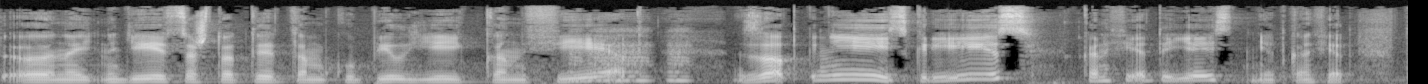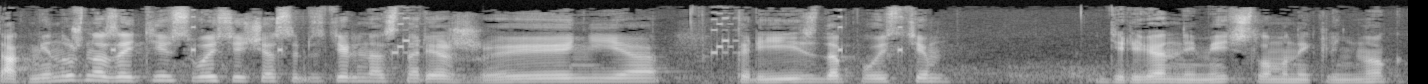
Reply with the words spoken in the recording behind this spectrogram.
Э, надеется, что ты там купил ей конфет. Заткнись, Крис. Конфеты есть? Нет конфет. Так, мне нужно зайти в свой сейчас обязательно снаряжение. Крис, допустим. Деревянный меч, сломанный клинок.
